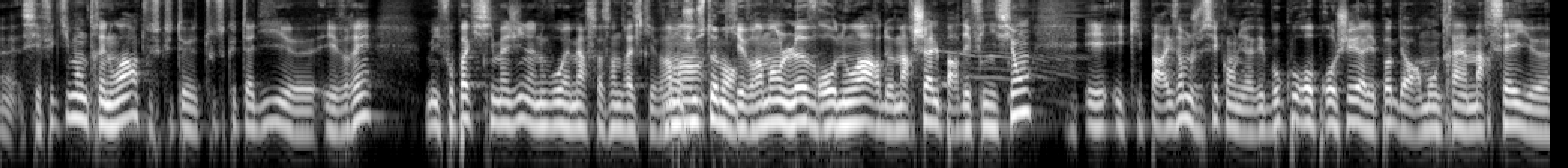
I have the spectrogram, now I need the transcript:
euh, c'est effectivement très noir, tout ce que tu as dit euh, est vrai, mais il faut pas qu'ils s'imaginent un nouveau MR73 qui est vraiment, Non, justement. qui est vraiment l'œuvre au noir de Marshall par définition, et, et qui, par exemple, je sais qu'on lui avait beaucoup reproché à l'époque d'avoir montré un Marseille. euh,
